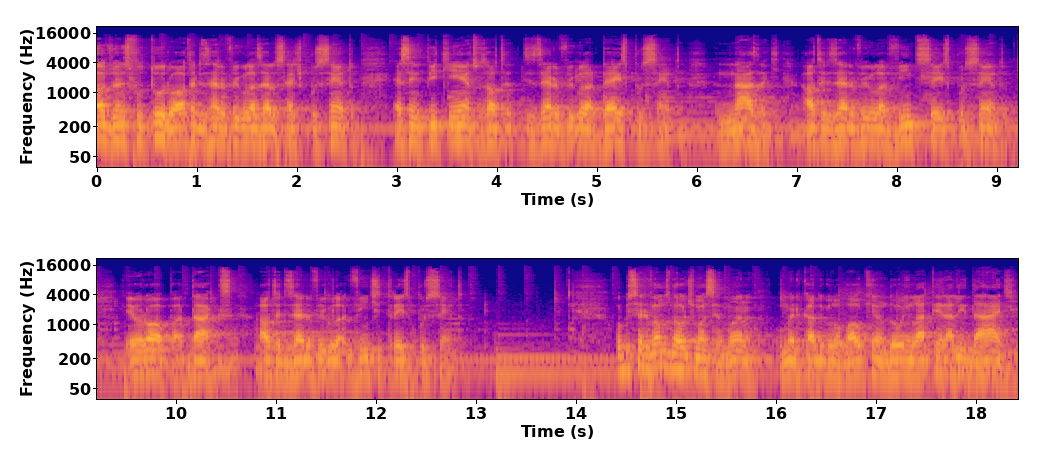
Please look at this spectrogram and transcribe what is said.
Dow Jones Futuro alta de 0,07%, S&P 500 alta de 0,10%, Nasdaq alta de 0,26%, Europa DAX alta de 0,23%. Observamos na última semana o mercado global que andou em lateralidade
